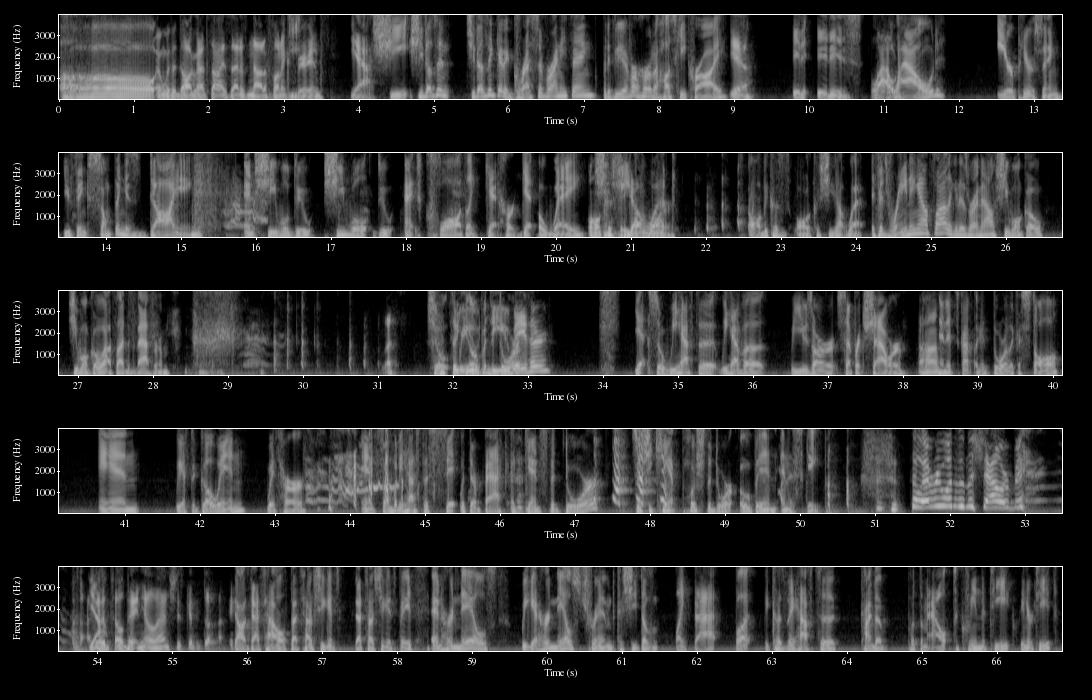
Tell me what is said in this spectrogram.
Oh, and with a dog that size, that is not a fun experience. Yeah, she she doesn't she doesn't get aggressive or anything. But if you ever heard a husky cry, Yeah. it it is Loud. loud, ear piercing. You think something is dying, and she will do she will do a- claw to like get her get away. All 'cause she hates got the wet. water. all because all because she got wet. If it's raining outside like it is right now, she won't go. She won't go outside to the bathroom. That's She'll so we you open the door. bathe her? Yeah, so we have to we have a we use our separate shower Uh-huh. and it's got like a door like a stall and we have to go in with her and somebody has to sit with their back against the door so she can't push the door open and escape. So everyone's in the shower, babe. I'm Yeah. gonna tell Danielle that and she's gonna die. No, that's how that's how she gets that's how she gets bathed. And her nails, we get her nails trimmed because she doesn't like that, but because they have to kind of put them out to clean the teeth, clean her teeth,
